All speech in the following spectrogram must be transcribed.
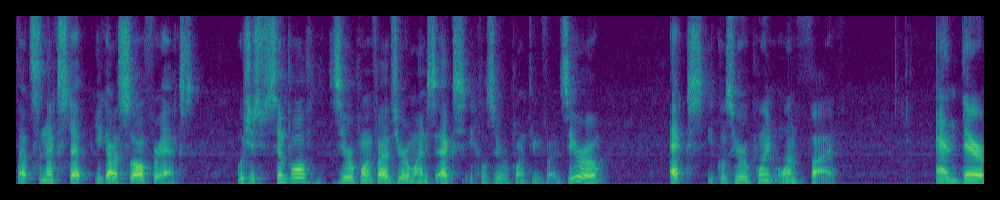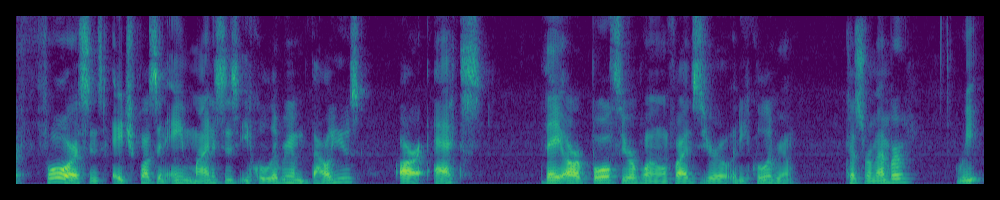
that's the next step. You got to solve for x, which is simple. 0.50 minus x equals 0.350 x equals 0.15. And therefore, since h plus and a minus's equilibrium values are x, they are both 0.150 at equilibrium. Because remember, we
